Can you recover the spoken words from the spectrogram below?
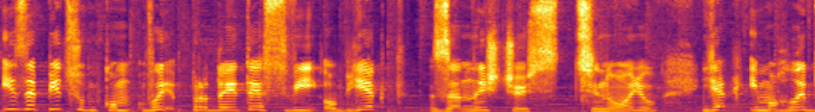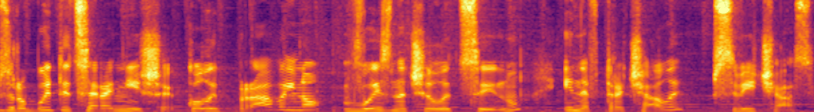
І за підсумком ви продаєте свій об'єкт за нижчою ціною, як і могли б зробити це раніше, коли правильно визначили ціну і не втрачали б свій час.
